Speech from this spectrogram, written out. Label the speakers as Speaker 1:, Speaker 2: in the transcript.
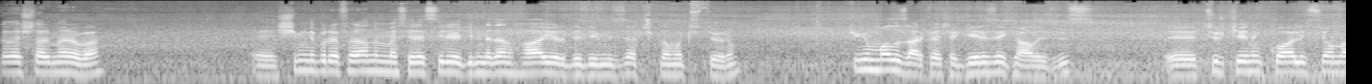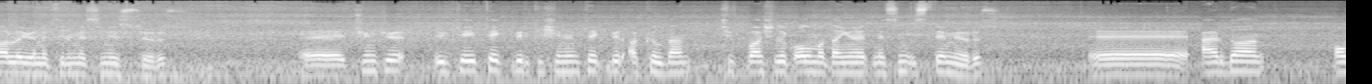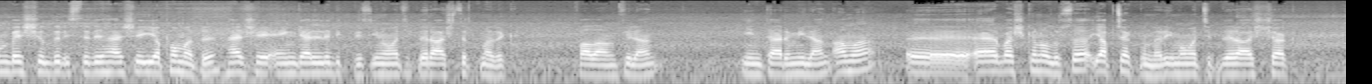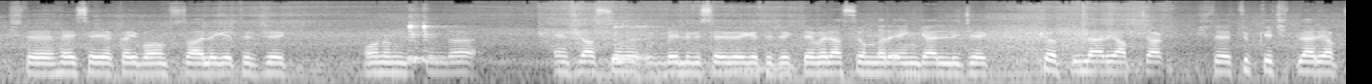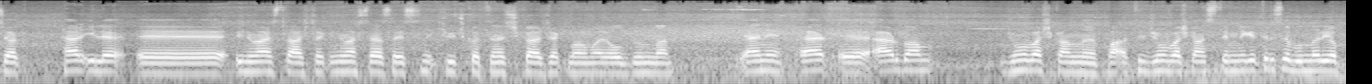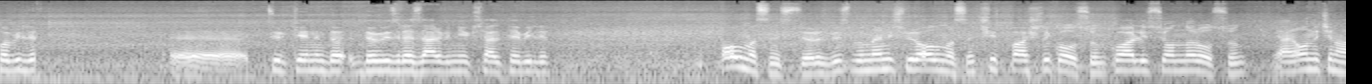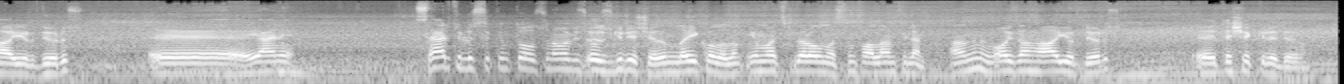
Speaker 1: Arkadaşlar merhaba. Ee, şimdi bu referandum meselesiyle ilgili neden hayır dediğimizi açıklamak istiyorum. Çünkü malız arkadaşlar, gerizekalıyız biz. Ee, Türkiye'nin koalisyonlarla yönetilmesini istiyoruz. Ee, çünkü ülkeyi tek bir kişinin tek bir akıldan çift başlılık olmadan yönetmesini istemiyoruz. Ee, Erdoğan 15 yıldır istediği her şeyi yapamadı. Her şeyi engelledik biz. İmam hatipleri açtırtmadık falan filan. Inter Milan ama e, eğer başkan olursa yapacak bunları. İmam hatipleri açacak. İşte HSYK'yı bağımsız hale getirecek. Onun dışında enflasyonu belli bir seviyeye getirecek. Devalüasyonları engelleyecek. Köprüler yapacak. işte tüp geçitler yapacak her ile e, üniversite açacak. Üniversite sayısını 2-3 katına çıkaracak normal olduğundan. Yani eğer e, Erdoğan Cumhurbaşkanlığı, partili Cumhurbaşkanlığı sistemini getirirse bunları yapabilir. E, Türkiye'nin dö- döviz rezervini yükseltebilir. Olmasın istiyoruz biz. Bunların hiçbiri olmasın. Çift başlık olsun, koalisyonlar olsun. Yani onun için hayır diyoruz. E, yani her türlü sıkıntı olsun ama biz özgür yaşayalım, layık olalım, imam hatipler olmasın falan filan. Anladınız mı? O yüzden hayır diyoruz. Ee, teşekkür ediyorum.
